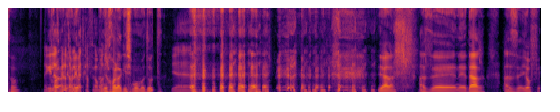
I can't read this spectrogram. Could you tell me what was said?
טוב. נגיד, להזמין אותם אני- לבית קפה או אני משהו. יכול להגיש מועמדות? Yeah. יאללה. אז אה, נהדר. אז אה, יופי.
